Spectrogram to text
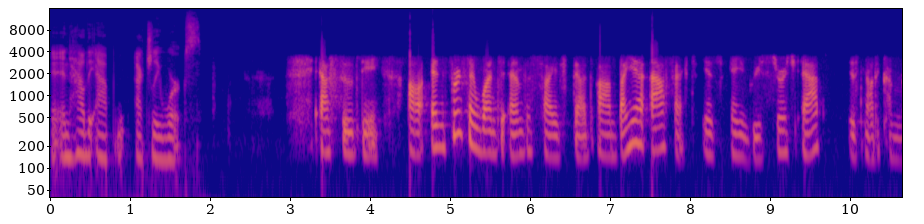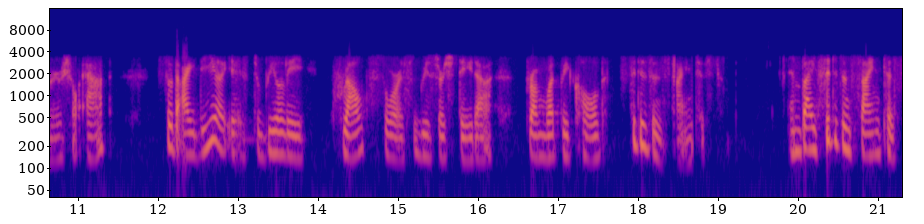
and how the app actually works. Absolutely. Uh, and first, I want to emphasize that uh, BiAffect is a research app, it's not a commercial app. So the idea is to really crowdsource research data from what we called citizen scientists. And by citizen scientists,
